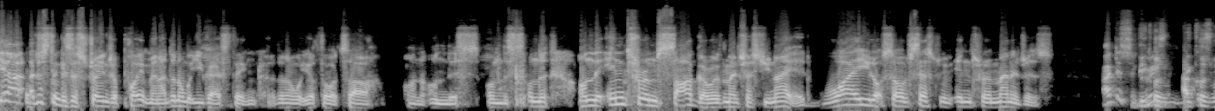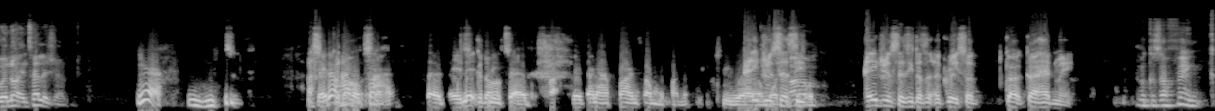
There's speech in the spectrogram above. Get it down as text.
Yeah, I just think it's a strange appointment. I don't know what you guys think. I don't know what your thoughts are on on this on this on the on the interim saga with Manchester United. Why are you lot so obsessed with interim managers? I disagree. Because because we're not intelligent. Yeah, That's they a don't good have answer. a plan. So they That's literally said they're gonna find someone to. Uh, Adrian says he Um, Adrian says he doesn't agree. So go go ahead, mate. because I think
